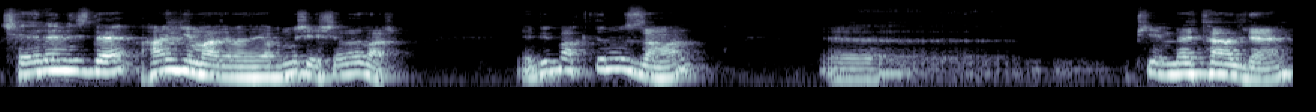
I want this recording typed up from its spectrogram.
Çevremizde hangi malzemeden yapılmış eşyalar var? E, bir baktığımız zaman e, metalden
